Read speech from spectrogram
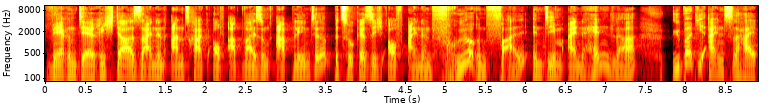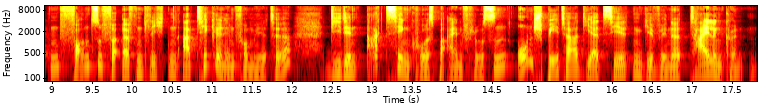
Während der Richter seinen Antrag auf Abweisung ablehnte, bezog er sich auf einen früheren Fall, in dem ein Händler über die Einzelheiten von zu veröffentlichten Artikeln informierte, die den Aktienkurs beeinflussen und später die erzielten Gewinne teilen könnten.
